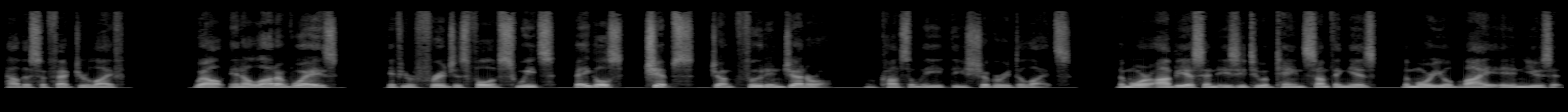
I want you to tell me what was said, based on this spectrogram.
How this affect your life? Well, in a lot of ways. If your fridge is full of sweets, bagels, chips, junk food in general, will constantly eat these sugary delights. The more obvious and easy to obtain something is, the more you'll buy it and use it.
